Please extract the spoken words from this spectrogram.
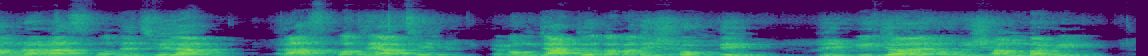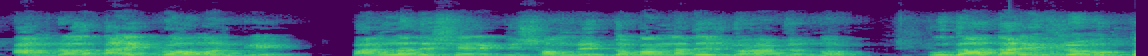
আমরা রাজপথে ছিলাম, রাজপথে আছি এবং জাতীয়তাবাদী শক্তি যে বিজয় অবিসম্ভাবী আমরা তারেক রহমানকে বাংলাদেশের একটি সমৃদ্ধ বাংলাদেশ গড়ার জন্য ক্ষুদা দারিদ্র মুক্ত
